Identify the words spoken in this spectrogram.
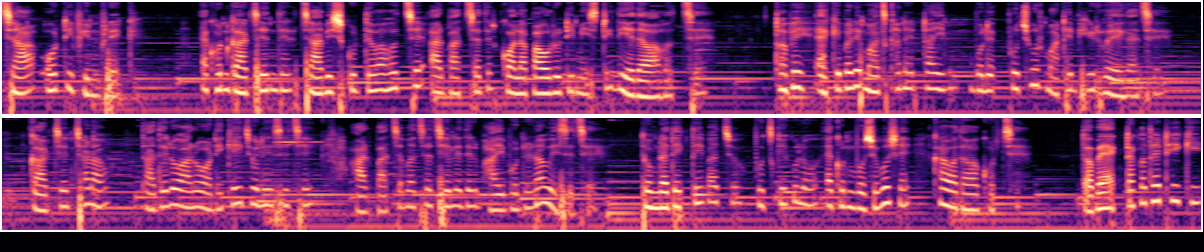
চা ও টিফিন ব্রেক এখন গার্জেনদের চা বিস্কুট দেওয়া হচ্ছে আর বাচ্চাদের কলা পাউরুটি মিষ্টি দিয়ে দেওয়া হচ্ছে। তবে একেবারে মাঝখানের টাইম বলে প্রচুর মাঠে ভিড় হয়ে গেছে। গার্জেন ছাড়াও তাদেরও আরও অনেকেই চলে এসেছে আর বাচ্চা বাচ্চা ছেলেদের ভাই বোনেরাও এসেছে। তোমরা দেখতেই পাচ্ছ পুচকেগুলো এখন বসে বসে খাওয়া দাওয়া করছে। তবে একটা কথা ঠিকই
